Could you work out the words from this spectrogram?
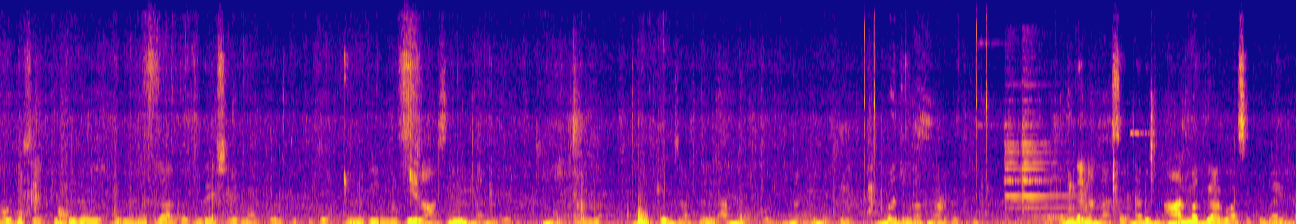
ಹೌದು ಸರ್ ಬಿಟ್ಟಿದ್ದು ಅವ್ರ ನನ್ನ ಹತ್ರ ಅದೊಂದೇ ಶೇರ್ ಮಾಡ್ಕೊಳ್ತಿದ್ದೆ ನನಗೆ ನಿಮ್ಗೇನು ಆಸೆ ನನಗೆ ನಮ್ಮ ಅಪ್ಪ ಇಲ್ಲ. ನಮ್ಮ ಅಪ್ಪನ ಜಾಗದಲ್ಲಿ ನಾನು ನಿಂತ್ಕೊಂಡು ನನಗೆ ಮಕ್ಕಳು ತುಂಬ ಜೋರಾಗಿ ಮಾಡಬೇಕು. ಒಂದೇ ನನ್ನ ಆಸೆ. ನನಗೆ ನಾನು ಮದುವೆ ಆಗೋ ಆಸೆ ಕೂಡ ಇಲ್ಲ.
